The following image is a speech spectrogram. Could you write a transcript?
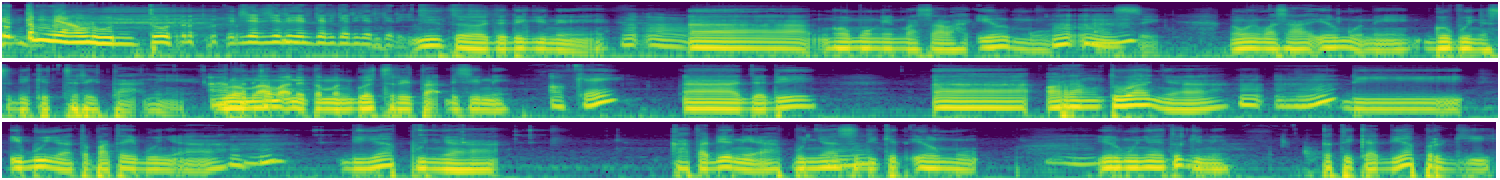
hitam yang luntur. jadi jadi jadi jadi jadi jadi jadi gitu. Jadi gini. Mm-mm. eh, ngomongin masalah ilmu, asik. Ngomongin masalah ilmu nih, gue punya sedikit cerita nih. Apa Belum tuh? lama nih temen gue cerita di sini. Oke. Eh, jadi eh, orang tuanya Mm-mm. di ibunya, tepatnya ibunya, Mm-hmm. dia punya kata dia nih ya, punya Mm-hmm. sedikit ilmu. Ilmunya itu gini, ketika dia pergi,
